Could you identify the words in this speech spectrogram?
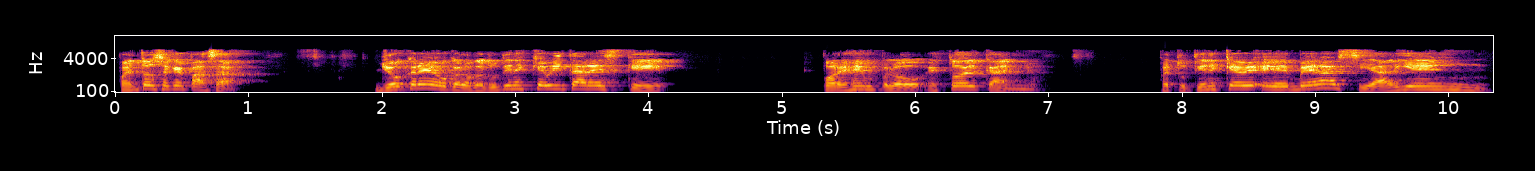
Pues entonces, ¿qué pasa? Yo creo que lo que tú tienes que evitar es que, por ejemplo, esto del caño, pues tú tienes que eh, ver si alguien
